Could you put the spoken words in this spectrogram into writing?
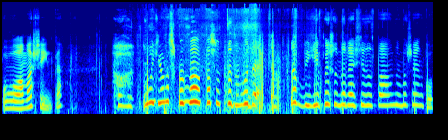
О, машинка. Ой, я ж сказав, та що тут буде. Там її пише нарешті заспавну машинку.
